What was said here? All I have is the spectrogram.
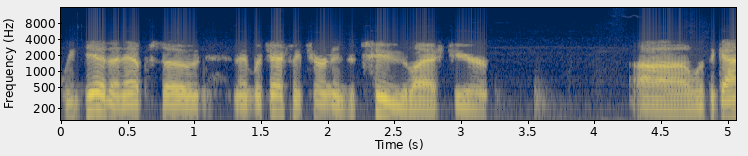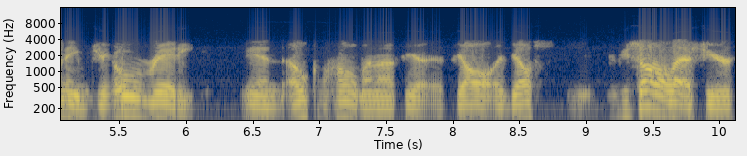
we did an episode which actually turned into two last year uh, with a guy named Joe Reddy in Oklahoma. And if, you, if y'all if y'all if you saw it last year,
